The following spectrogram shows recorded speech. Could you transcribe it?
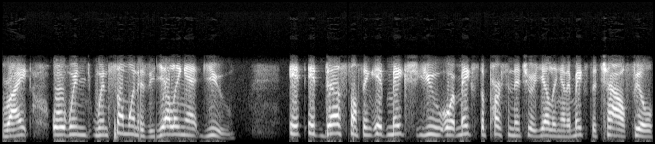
right? Or when when someone is yelling at you, it it does something. It makes you or it makes the person that you're yelling at, it makes the child feel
